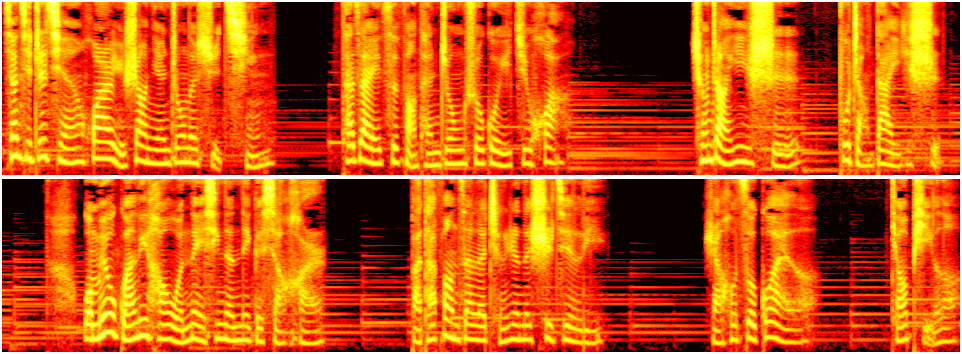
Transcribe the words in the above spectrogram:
想起之前《花儿与少年》中的许晴，她在一次访谈中说过一句话：“成长一时，不长大一世。”我没有管理好我内心的那个小孩，把他放在了成人的世界里，然后作怪了，调皮了，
